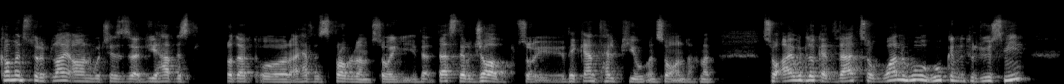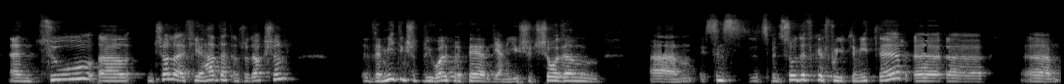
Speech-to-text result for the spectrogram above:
comments to reply on, which is, uh, do you have this product or I have this problem. So that, that's their job. So they can't help you and so on, Ahmed. So I would look at that. So one, who, who can introduce me? And two, uh, inshallah, if you have that introduction, the meeting should be well prepared. Yani you should show them, um, since it's been so difficult for you to meet there, uh, uh, um,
